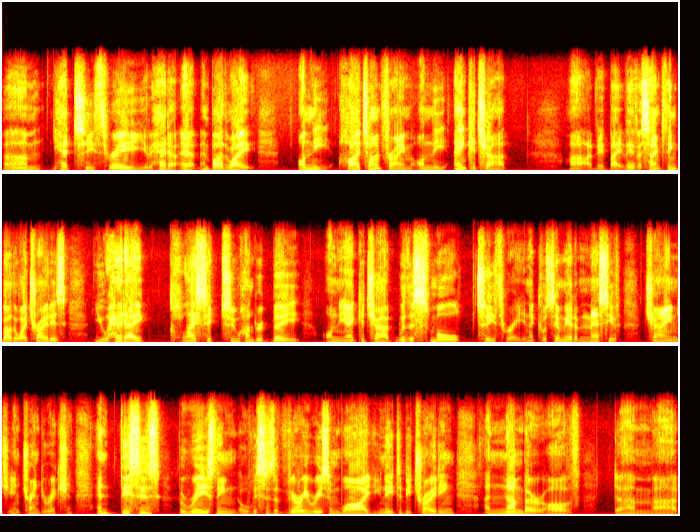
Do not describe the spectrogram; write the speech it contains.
Um, you had T3 you had a, and by the way on the high time frame on the anchor chart uh, they're, the same thing by the way traders. You had a classic 200b on the anchor chart with a small t3 and of course then we had a massive change in trend direction. And this is the reasoning or this is a very reason why you need to be trading a number of um, uh,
